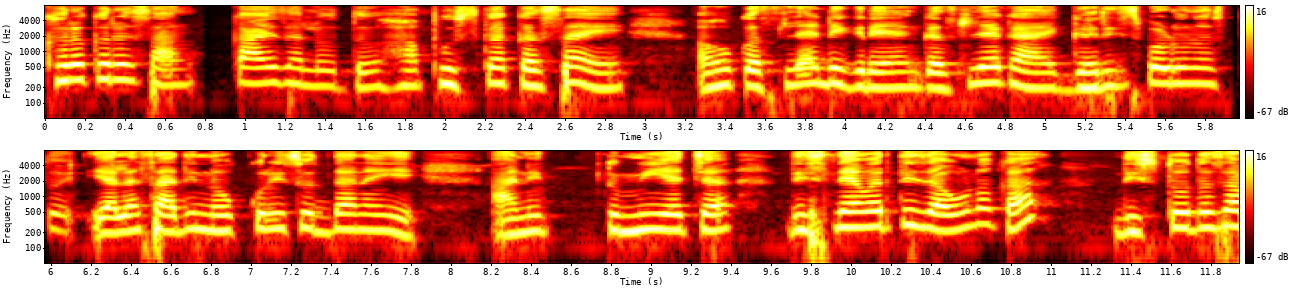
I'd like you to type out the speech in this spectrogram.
खरं खरं सांग. काय झालं होतं? हा फुसका कसा आहे? अहो कसल्या डिग्र्या कसल्या काय? घरीच पडून असतो याला साधी नोकरीसुद्धा नाही आहे आणि तुम्ही याच्या दिसण्यावरती जाऊ नका. दिसतो तसा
